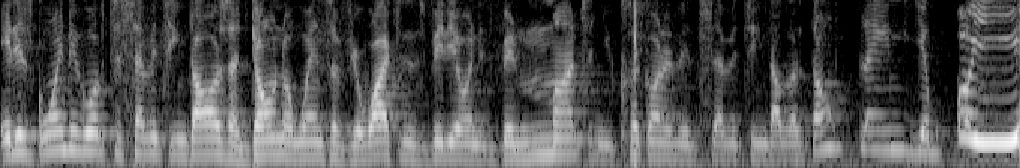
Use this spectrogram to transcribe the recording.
It is going to go up to $17. I don't know when, so if you're watching this video and it's been months and you click on it, it's $17. Don't blame your boy.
